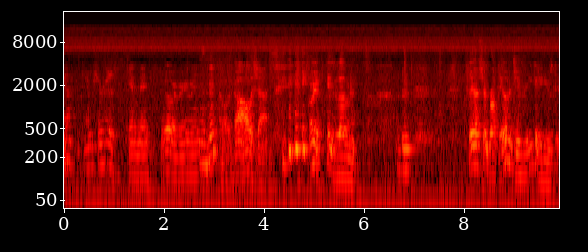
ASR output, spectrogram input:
yeah, damn sure is. Cameraman Will over here, man. Mhm. Oh, got all the shots. Oh yeah. He's loving it. I do. See, I should have brought the other camera. You could have used it.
